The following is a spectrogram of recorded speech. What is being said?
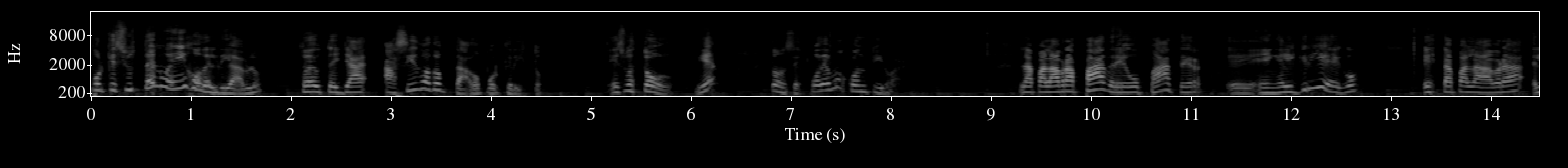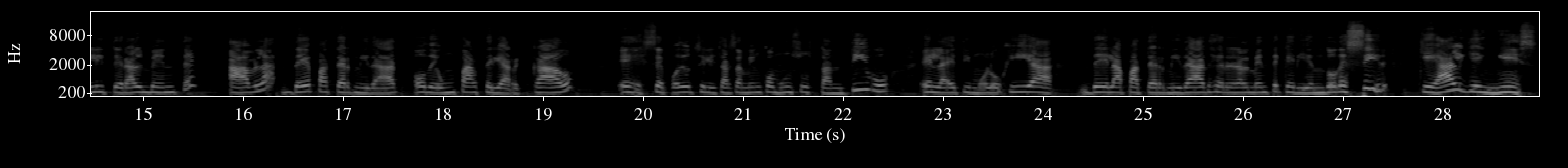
porque si usted no es hijo del diablo, entonces usted ya ha sido adoptado por Cristo. Eso es todo, ¿bien? Entonces, podemos continuar. La palabra padre o pater eh, en el griego esta palabra literalmente habla de paternidad o de un patriarcado. Eh, se puede utilizar también como un sustantivo en la etimología de la paternidad, generalmente queriendo decir que alguien es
